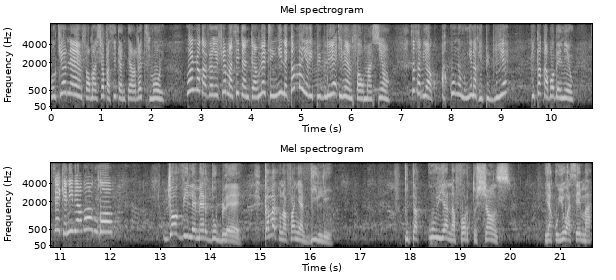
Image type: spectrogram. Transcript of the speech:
Ukiona information pa site internet moya wende ukaverifie ma site internet ingine kama iripublie ile information. Sasa vyako hakuna mwingine aripublie ni mpaka bobeneo seke ni vya bongo. Jo vile mer double kama tunafanya vile tutakuya na forte chance ya kuyua sema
